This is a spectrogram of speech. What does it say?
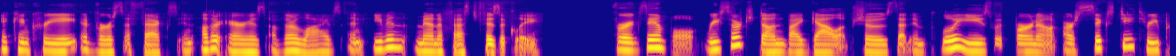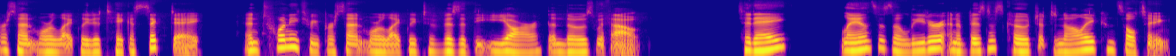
it can create adverse effects in other areas of their lives and even manifest physically. For example, research done by Gallup shows that employees with burnout are 63% more likely to take a sick day and 23% more likely to visit the ER than those without. Today, Lance is a leader and a business coach at Denali Consulting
